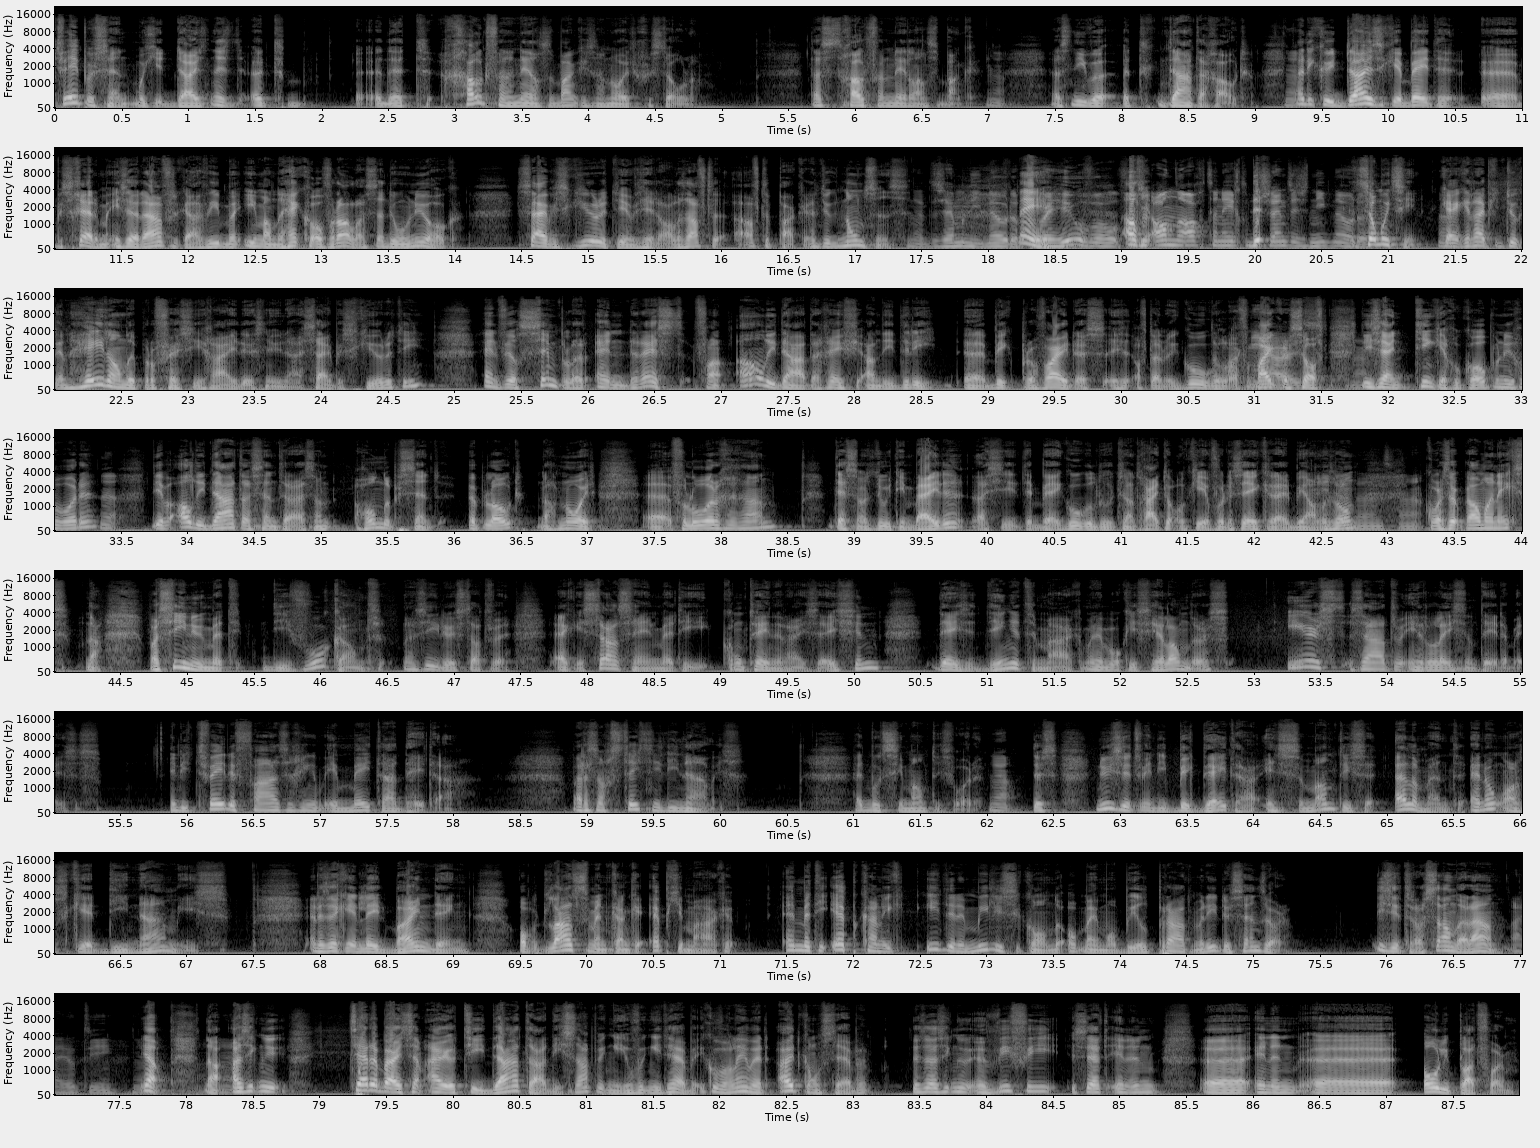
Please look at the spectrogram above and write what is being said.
2% moet je duizend. Het, het, het goud van de Nederlandse bank is nog nooit gestolen. Dat is het goud van de Nederlandse bank. Ja. Dat is nieuwe, het datagoud. Ja. Maar die kun je duizend keer beter eh, beschermen. In Zuid-Afrika, wie iemand een hek over alles, dat doen we nu ook. Cybersecurity, en we zitten alles af te, af te pakken. Natuurlijk nonsens. Het is helemaal niet nodig. Nee. Voor heel veel, voor Als- die andere 98% is het niet nodig. Zo moet je het zien. Kijk, en dan heb je natuurlijk een heel andere professie. Ga je dus nu naar cybersecurity. En veel simpeler. En de rest van al die data geef je aan die drie eh, big providers. Of dat nu Google of Microsoft. Ja. Die zijn tien keer goedkoper nu geworden. Ja. Die hebben al die datacentra's dan 100% upload. Nog nooit eh, verloren gegaan. Desnoods doe je het in beide. Als je het bij Google doet, dan ga je het ook een keer voor de zekerheid bij andersom. Inderdaad, ja. Kost ook allemaal niks. Nou, wat zie je nu met die voorkant? Dan zie je dus dat we eigenlijk in staat zijn met die containerization deze dingen te maken. Maar dan hebben we ook iets heel anders. Eerst zaten we in relational databases. In die tweede fase gingen we in metadata. Maar dat is nog steeds niet dynamisch. Het moet semantisch worden. Ja. Dus nu zitten we in die big data, in semantische elementen en ook nog eens een keer dynamisch. En dan zeg je in late binding, op het laatste moment kan ik een appje maken en met die app kan ik iedere milliseconde op mijn mobiel praten met iedere sensor. Die zit er al standaard aan. IoT. Ja. Ja, nou als ik nu terabytes aan IoT data, die snap ik niet, hoef ik niet te hebben. Ik hoef alleen maar het uitkomst te hebben. Dus als ik nu een wifi zet in een, eh, in een eh, olieplatform.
